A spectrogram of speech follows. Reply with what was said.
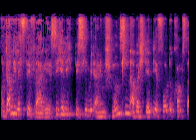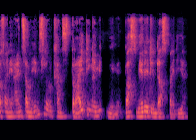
Und dann die letzte Frage. Sicherlich ein bisschen mit einem Schmunzeln, aber stell dir vor, du kommst auf eine einsame Insel und kannst drei Dinge mitnehmen. Was wäre denn das bei dir?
